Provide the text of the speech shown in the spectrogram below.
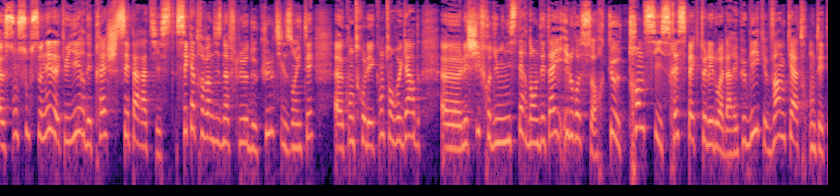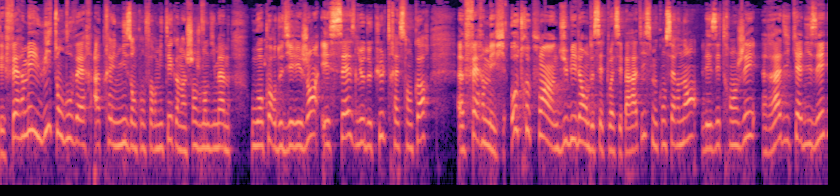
euh, sont soupçonnés d'accueillir des prêches séparatistes. Ces 99 lieux de culte, ils ont été euh, contrôlés. Quand on regarde euh, les chiffres du ministère dans le détail, il ressort que 36 respectent les lois de la République, 24 ont été fermés, 8 ont rouvert après une mise en conformité comme un changement d'imam ou encore de dirigeant et 16 lieux de culte restent encore fermés. Autre point du bilan de cette loi séparatisme concernant les étrangers radicalisés.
